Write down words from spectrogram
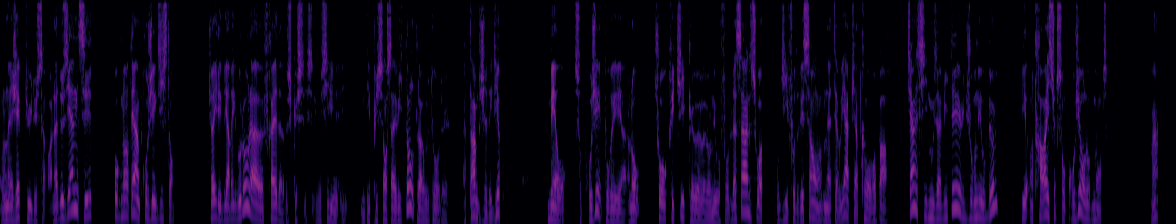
On injecte du, savoir. La deuxième, c'est augmenter un projet existant. Tu vois, il est bien rigolo, là, Fred, parce que c'est aussi une, des puissances invitantes, là, autour de la table, j'allais dire. Mais ce projet pourrait... Alors, soit on critique, euh, on est au fond de la salle, soit on dit il faudrait ça, on intervient, puis après on repart tiens, s'il nous invitait une journée ou deux, et on travaille sur son projet, on l'augmente. Hein?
